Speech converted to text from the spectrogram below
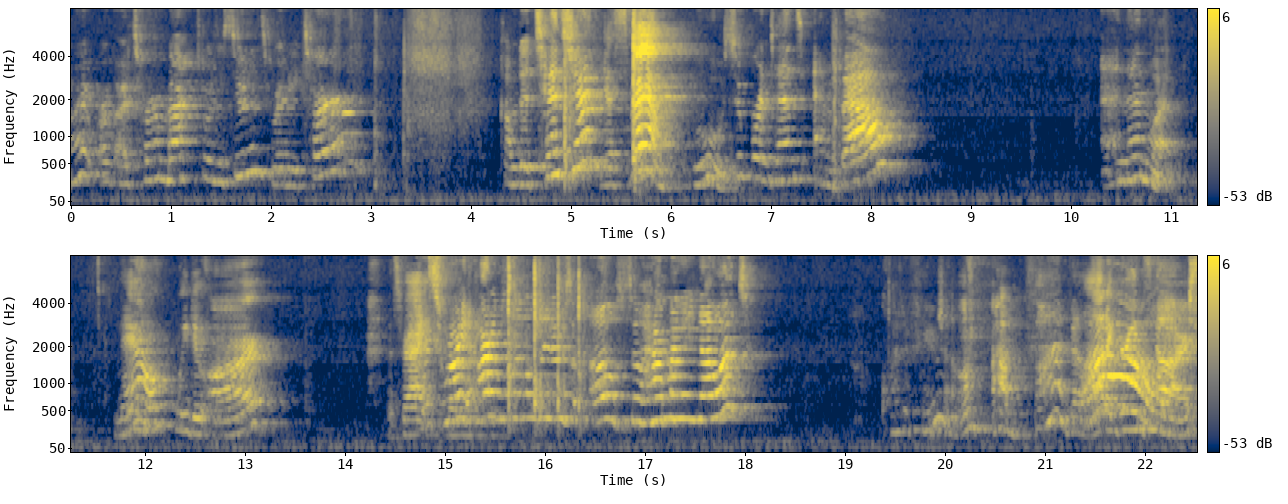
All right, we're going to turn back toward the students. Ready, turn. Come to attention. Yes, ma'am. Ooh, super intense. And bow. And then what? Now we do our. That's right. That's right, our little leaders. Oh, so how many know it? Quite a few. A bunch. a lot of green stars.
